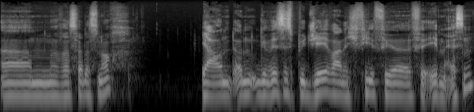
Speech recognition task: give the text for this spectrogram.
ähm, was war das noch? ja, und, und ein gewisses Budget war nicht viel für, für eben Essen.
